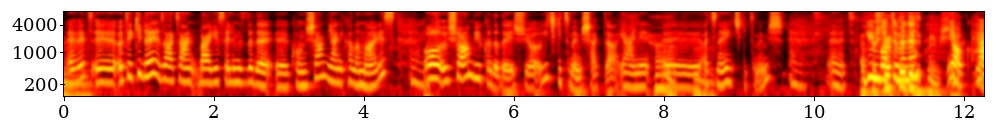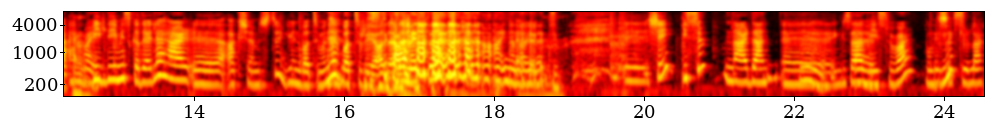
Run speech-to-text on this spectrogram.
Evet. E, öteki de zaten belgeselimizde de e, konuşan yani Kalamaris. Evet. O şu an Büyükada'da yaşıyor. Hiç gitmemiş hatta. Yani e, Atina'ya hiç gitmemiş. Evet. Evet. Gün batımını yok, yok ha, bildiğimiz kadarıyla her e, akşamüstü gün batımını batırıyor. İstikamette. Aynen öyle. Evet. E, şey isim Nereden e, hmm. güzel evet. bir ismi var buldunuz. Teşekkürler.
